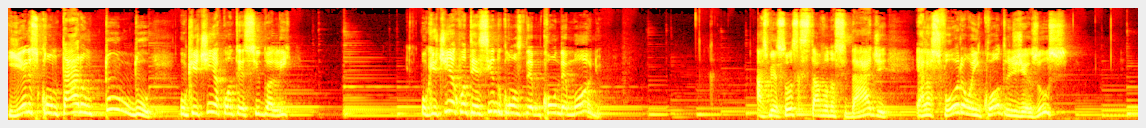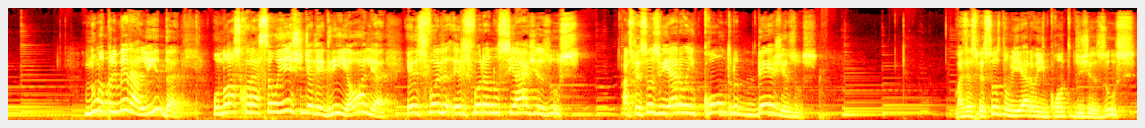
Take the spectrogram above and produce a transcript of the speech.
e eles contaram tudo o que tinha acontecido ali. O que tinha acontecido com, com o demônio. As pessoas que estavam na cidade, elas foram ao encontro de Jesus. Numa primeira lida, o nosso coração enche de alegria. Olha, eles foram, eles foram anunciar Jesus. As pessoas vieram ao encontro de Jesus. Mas as pessoas não vieram ao encontro de Jesus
